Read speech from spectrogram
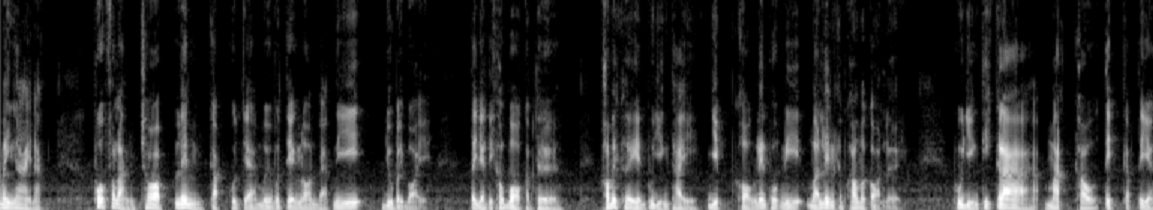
ไม่ง่ายนัก พวกฝรั่งชอบเล่นกับกุญแจมือบนเตียงนอนแบบนี้อยู่บ่อยๆ แต่อย่างที่เขาบอกกับเธอ เขาไม่เคยเห็นผู้หญิงไทยหยิบของเล่นพวกนี้มาเล่นกับเขามาก่อนเลย ผู้หญิงที่กล้ามัดเขาติดกับเตียง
